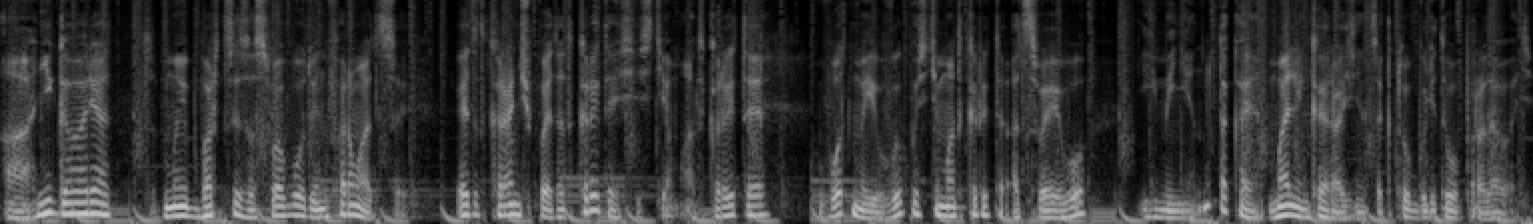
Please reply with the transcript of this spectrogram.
А они говорят, мы борцы за свободу информации. Этот CrunchPad открытая система, открытая. Вот мы и выпустим открыто от своего имени. Ну, такая маленькая разница, кто будет его продавать.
